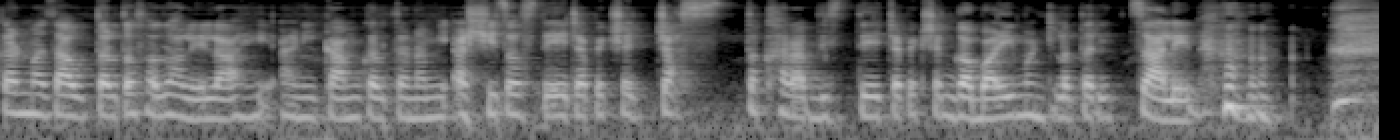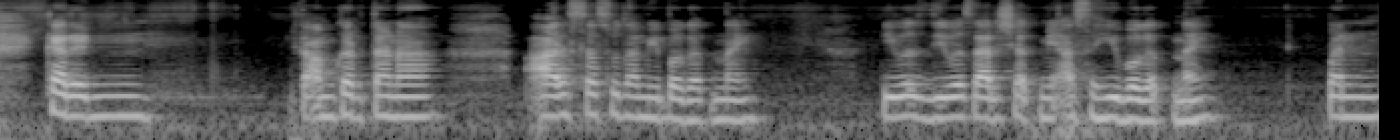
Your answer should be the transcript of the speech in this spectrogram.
कारण माझा अवतार तसा झालेला आहे आणि काम करताना मी अशीच असते याच्यापेक्षा जास्त खराब दिसते याच्यापेक्षा गबाळी म्हटलं तरी चालेल. कारण काम करताना आरसासुद्धा मी बघत नाही. दिवस दिवस आरशात मी असंही बघत नाही. पण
